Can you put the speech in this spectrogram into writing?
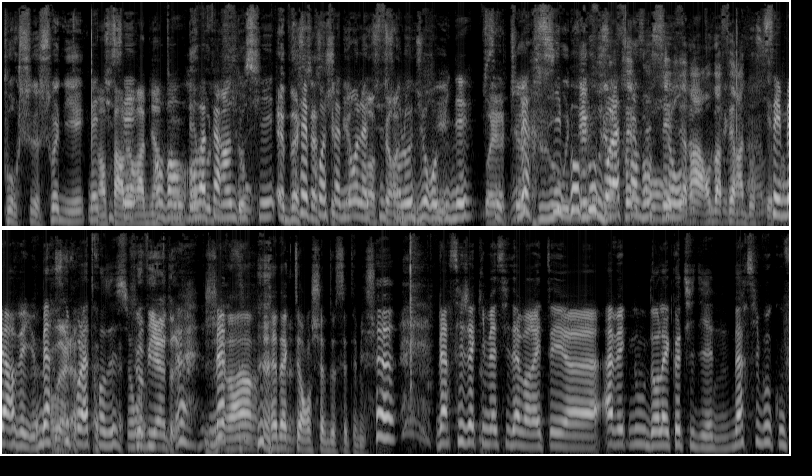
pour se soigner. on en parlera bientôt. On va, faire un dossier eh ben, très prochainement là-dessus sur l'eau du robinet. Merci beaucoup pour la transition. on va faire un dossier. C'est merveilleux. Merci pour la transition. Je viendrai. Gérard, rédacteur en chef de cette émission. Merci Jackie Massy d'avoir été euh, avec nous dans la quotidienne. Merci beaucoup.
